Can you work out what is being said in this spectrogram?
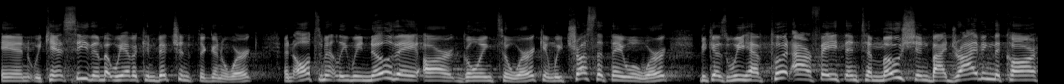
and we can't see them, but we have a conviction that they're going to work. And ultimately, we know they are going to work, and we trust that they will work because we have put our faith into motion by driving the car,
